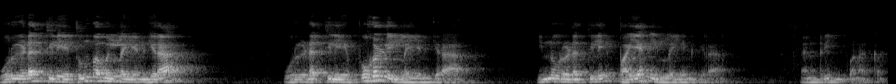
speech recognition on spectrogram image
ஒரு இடத்திலே துன்பமில்லை என்கிறார் ஒரு இடத்திலே புகழ் இல்லை என்கிறார் இன்னொரு இடத்திலே பயன் இல்லை என்கிறார். நன்றி வணக்கம்.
